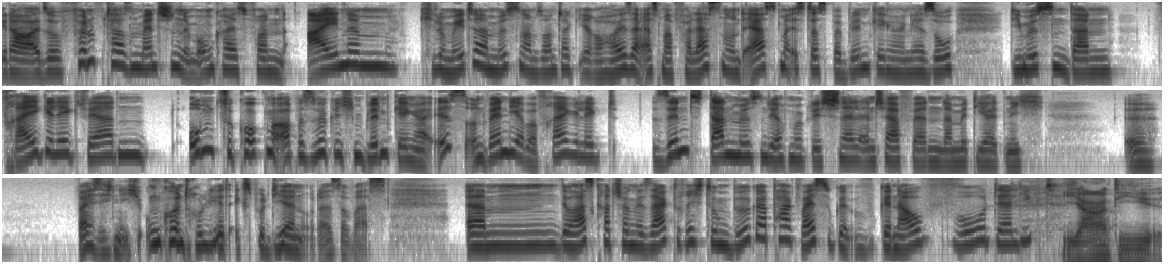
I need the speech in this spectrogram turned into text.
Genau, also 5000 Menschen im Umkreis von einem Kilometer müssen am Sonntag ihre Häuser erstmal verlassen. Und erstmal ist das bei Blindgängern ja so, die müssen dann freigelegt werden, um zu gucken, ob es wirklich ein Blindgänger ist. Und wenn die aber freigelegt sind, dann müssen die auch möglichst schnell entschärft werden, damit die halt nicht, äh, weiß ich nicht, unkontrolliert explodieren oder sowas. Ähm, du hast gerade schon gesagt, Richtung Bürgerpark. Weißt du ge genau, wo der liegt? Ja, die,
